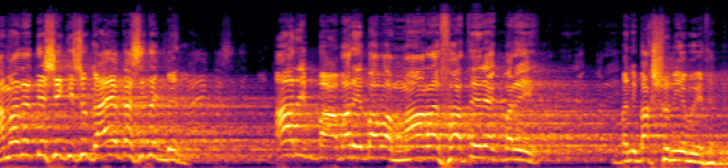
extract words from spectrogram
আমাদের দেশে কিছু গায়ক আছে, দেখবেন? আরে বাবারে বাবা, মারাফাতের একবারে মানে বাক্স নিয়ে বয়ে থাকে।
